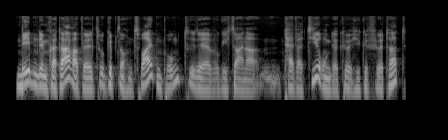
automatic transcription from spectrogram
Neben dem Katharer-Feldzug gibt es noch einen zweiten Punkt, der wirklich zu einer Pervertierung der Kirche geführt hat.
